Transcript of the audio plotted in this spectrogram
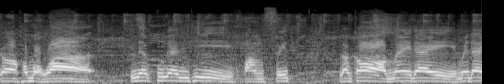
ก็เขาบอกว่าเลือกผู้เล่นที่ความฟิต แล้วก็ไม่ได้ไม่ได้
